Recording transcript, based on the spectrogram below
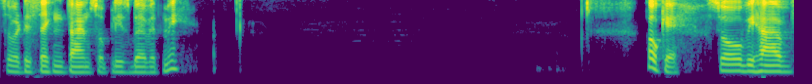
So it is taking time, so please bear with me. Okay, so we have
